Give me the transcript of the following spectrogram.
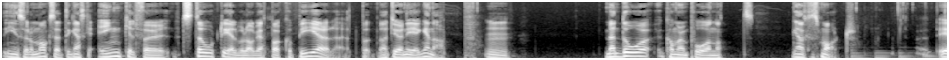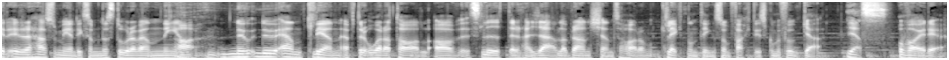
inser de också att det är ganska enkelt för ett stort elbolag att bara kopiera det, att, att göra en egen app. Mm. Men då kommer de på något ganska smart. Är, är det här som är liksom den stora vändningen? Ja. Nu, nu äntligen, efter åratal av slit i den här jävla branschen, så har de kläckt någonting som faktiskt kommer funka. Yes. Och vad är det?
